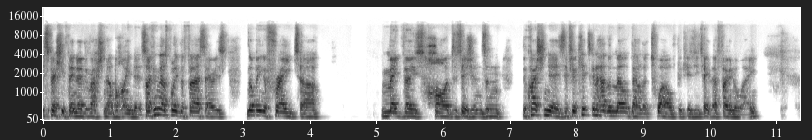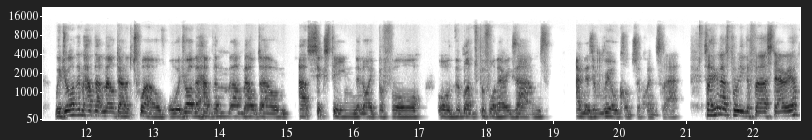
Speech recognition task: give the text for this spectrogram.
especially if they know the rationale behind it. So I think that's probably the first area is not being afraid to make those hard decisions. And the question is, if your kid's going to have a meltdown at 12 because you take their phone away, would you rather them have that meltdown at 12 or would you rather have them that meltdown at 16 the night before or the month before their exams and there's a real consequence there so i think that's probably the first area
